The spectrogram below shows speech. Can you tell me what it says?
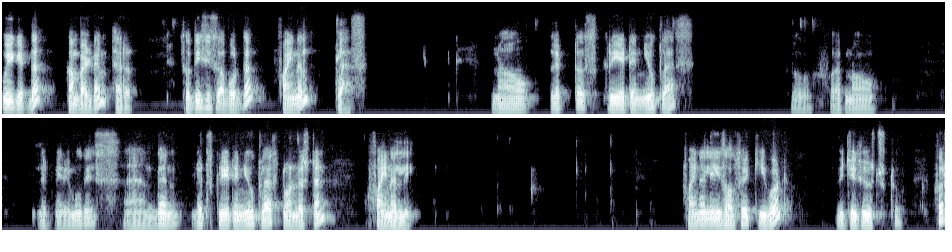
we get the compile time error. So this is about the final class. Now let us create a new class. So for now, let me remove this and then let's create a new class to understand finally. Finally is also a keyword which is used to for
